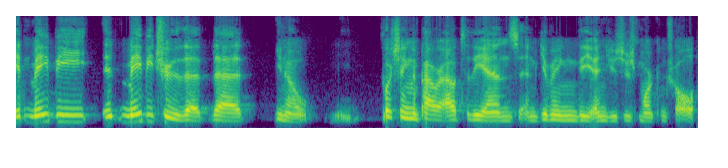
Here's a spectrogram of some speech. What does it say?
it may be it may be true that that you know pushing the power out to the ends and giving the end users more control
